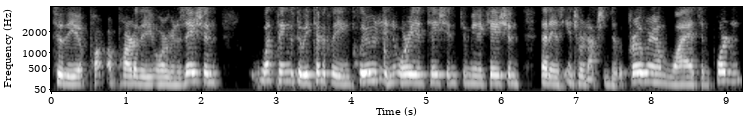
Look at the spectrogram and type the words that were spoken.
to the part of the organization. What things do we typically include in orientation communication? That is introduction to the program, why it's important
